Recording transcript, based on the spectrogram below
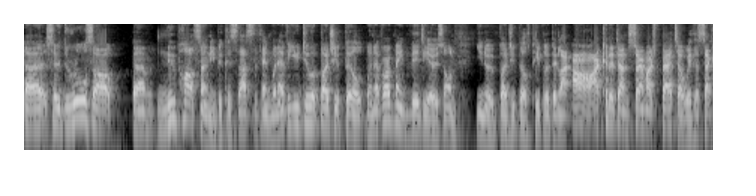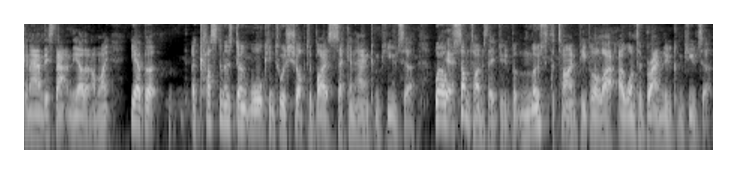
uh, so the rules are um, new parts only because that's the thing. Whenever you do a budget build, whenever I've made videos on you know budget builds, people have been like, "Oh, I could have done so much better with a second hand this, that, and the other." And I'm like, "Yeah, but uh, customers don't walk into a shop to buy a second hand computer. Well, Yeah. sometimes they do, but most of the time, people are like, "I want a brand new computer.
